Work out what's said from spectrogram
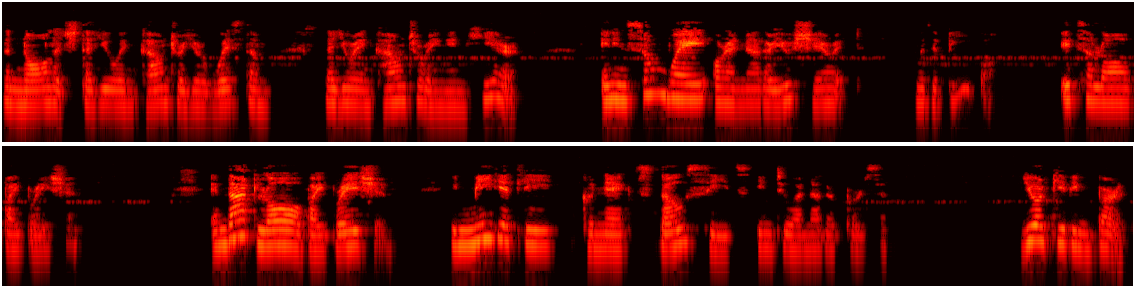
the knowledge that you encounter, your wisdom that you're encountering in here, and in some way or another you share it with the people. It's a law of vibration. And that law of vibration immediately connects those seeds into another person. You're giving birth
